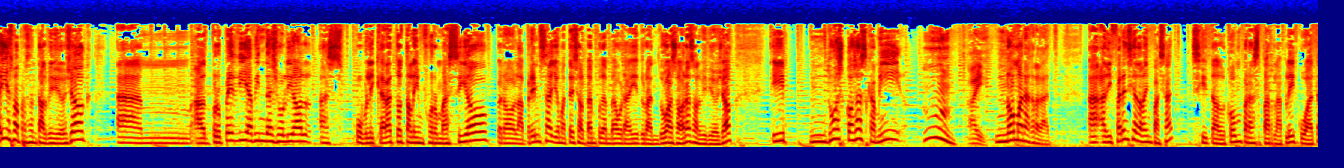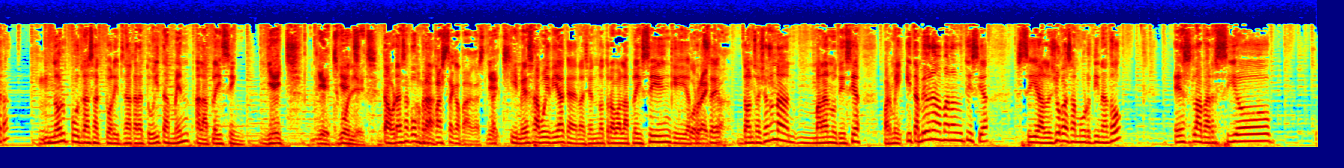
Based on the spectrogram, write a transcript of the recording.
Ahir es va presentar el videojoc, um, el proper dia 20 de juliol es publicarà tota la informació, però la premsa, jo mateix el vam poder veure ahir durant dues hores, el videojoc, i mm, dues coses que a mi mm, Ai, no m'han agradat. A, a diferència de l'any passat, si te'l compres per la Play 4, no el podràs actualitzar gratuïtament a la Play 5. Lleig. lleig, molt lleig. T'hauràs de Amb comprar... la pasta que pagues, lleig. I més avui dia que la gent no troba la Play 5 i Correcte. potser... Doncs això és una mala notícia per mi. I també una mala notícia si el jugues amb ordinador és la versió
